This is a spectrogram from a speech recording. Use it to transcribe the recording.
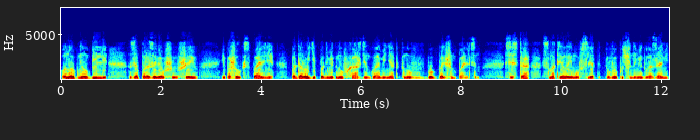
Он обнял Билли за порозовевшую шею и пошел к спальне, по дороге подмигнув Хардингу, а меня ткнув в бок большим пальцем. Сестра смотрела ему вслед выпученными глазами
